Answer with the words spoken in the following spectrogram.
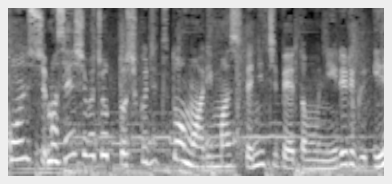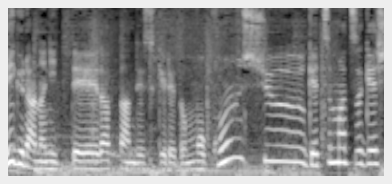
今週、まあ、先週はちょっと祝日等もありまして日米ともにイレギュラーな日程だったんですけれども今週月末月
